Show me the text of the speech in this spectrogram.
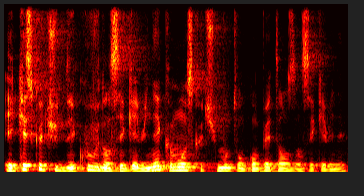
Et qu'est-ce que tu découvres dans ces cabinets? Comment est-ce que tu montes en compétence dans ces cabinets?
